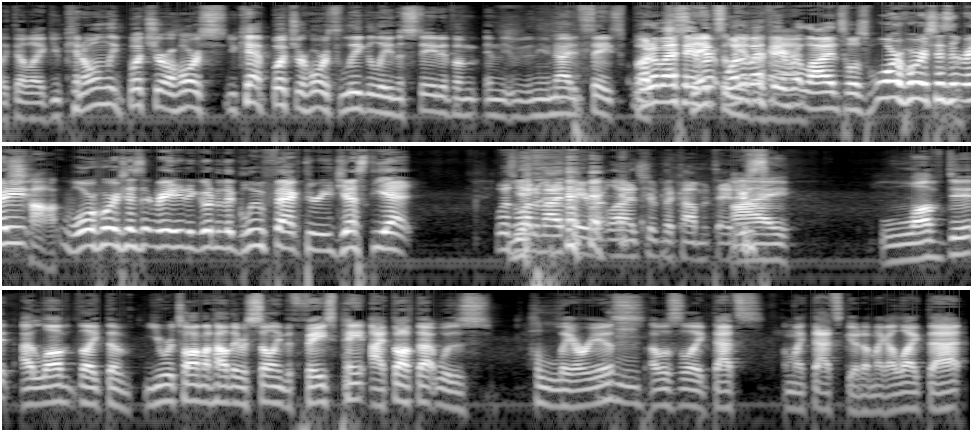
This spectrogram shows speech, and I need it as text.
Like they're like, you can only butcher a horse. You can't butcher a horse legally in the state of um, in the, in the United States. But one of my favorite one of my favorite hand- lines was Warhorse isn't ready. Chop. Warhorse isn't ready to go to the glue factory just yet. Was one of my favorite lines from the commentators. I loved it. I loved like the you were talking about how they were selling the face paint. I thought that was hilarious. Mm-hmm. I was like, that's. I'm like, that's good. I'm like, I like that.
